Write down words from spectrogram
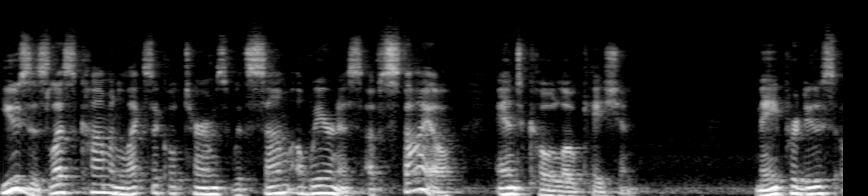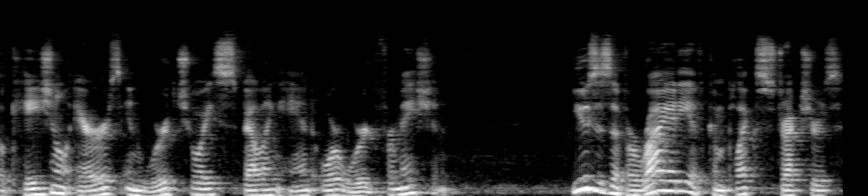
Uses less common lexical terms with some awareness of style and collocation may produce occasional errors in word choice, spelling, and or word formation. Uses a variety of complex structures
